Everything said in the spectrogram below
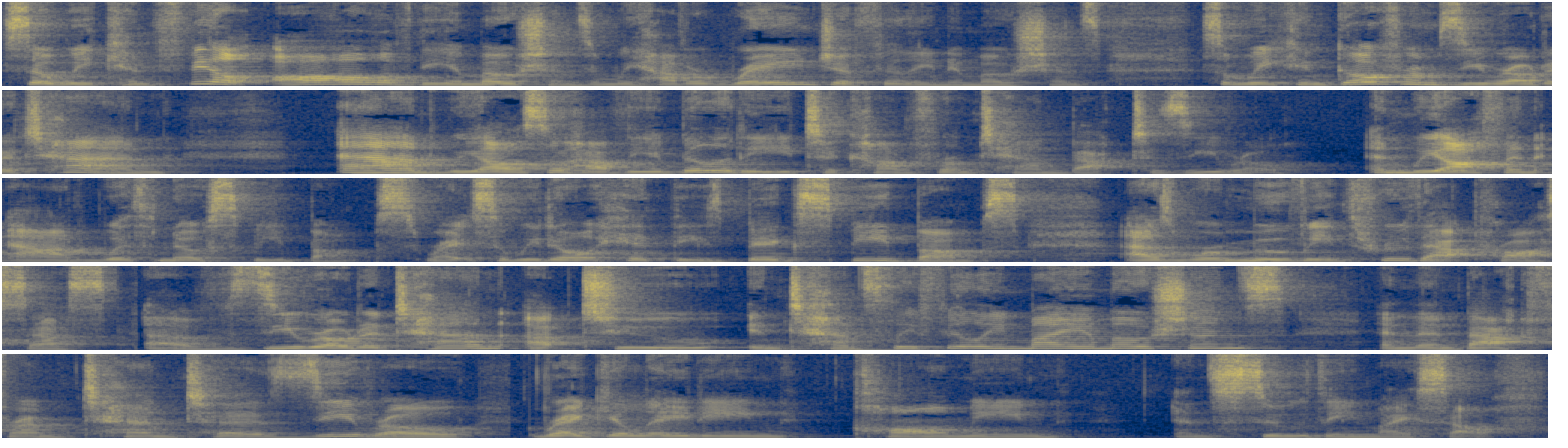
so we can feel all of the emotions, and we have a range of feeling emotions. So we can go from zero to 10, and we also have the ability to come from 10 back to zero. And we often add with no speed bumps, right? So we don't hit these big speed bumps as we're moving through that process of zero to 10 up to intensely feeling my emotions, and then back from 10 to zero, regulating, calming, and soothing myself.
